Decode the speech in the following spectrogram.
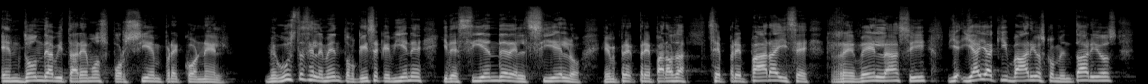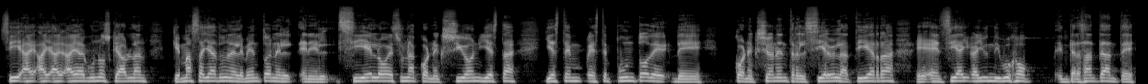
en donde habitaremos por siempre con él. Me gusta ese elemento porque dice que viene y desciende del cielo, eh, o sea, se prepara y se revela, ¿sí? Y, hay aquí varios comentarios, ¿sí? Hay, algunos que hablan que más allá de un elemento en el, en el cielo es una conexión y, esta, y este, este punto de, conexión entre el cielo y la tierra. Eh, en sí hay, un dibujo interesante ante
